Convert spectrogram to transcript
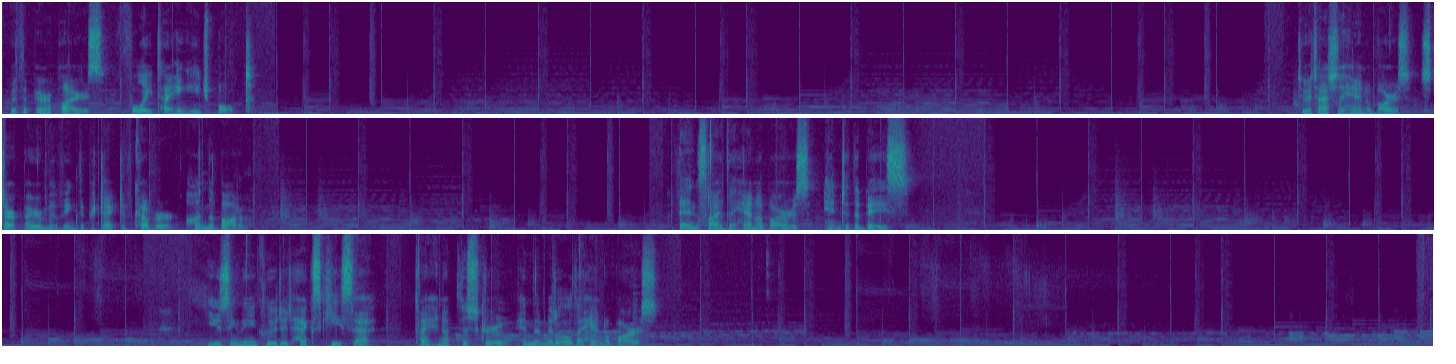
With a pair of pliers, fully tighten each bolt. To attach the handlebars, start by removing the protective cover on the bottom. Then slide the handlebars into the base. Using the included hex key set, tighten up the screw in the middle of the handlebars.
